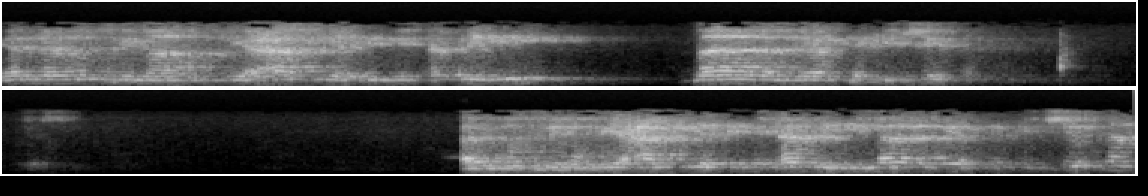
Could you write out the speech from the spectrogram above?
لأن المسلم في عافية من أمره ما لم يرتكب شركا. المسلم في عافية من أمره ما لم يرتكب شركا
